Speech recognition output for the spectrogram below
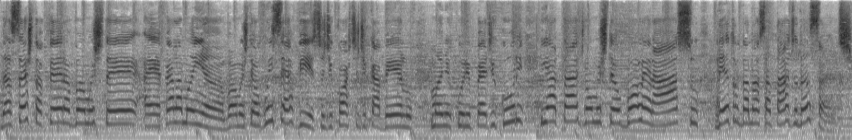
na sexta-feira vamos ter, é, pela manhã, vamos ter alguns serviços de corte de cabelo, manicure e pedicure. E à tarde vamos ter o boleraço dentro da nossa tarde dançante.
